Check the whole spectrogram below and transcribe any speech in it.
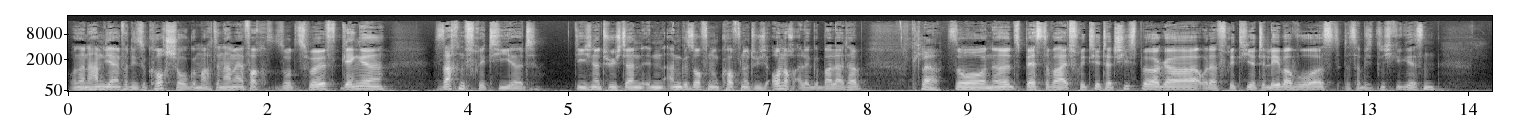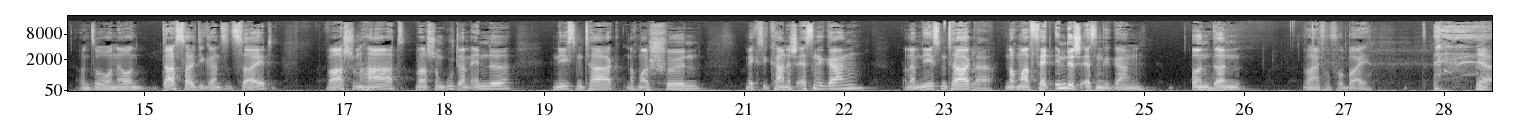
Und dann haben die einfach diese Kochshow gemacht. Dann haben wir einfach so zwölf Gänge Sachen frittiert, die ich natürlich dann in angesoffenem Kopf natürlich auch noch alle geballert habe. Klar. So, ne, das Beste war halt frittierter Cheeseburger oder frittierte Leberwurst. Das habe ich jetzt nicht gegessen. Und so, ne, und das halt die ganze Zeit. War schon hart, war schon gut am Ende. Nächsten Tag nochmal schön mexikanisch essen gegangen. Und am nächsten Tag nochmal fett indisch essen gegangen. Und dann war einfach vorbei. Ja.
